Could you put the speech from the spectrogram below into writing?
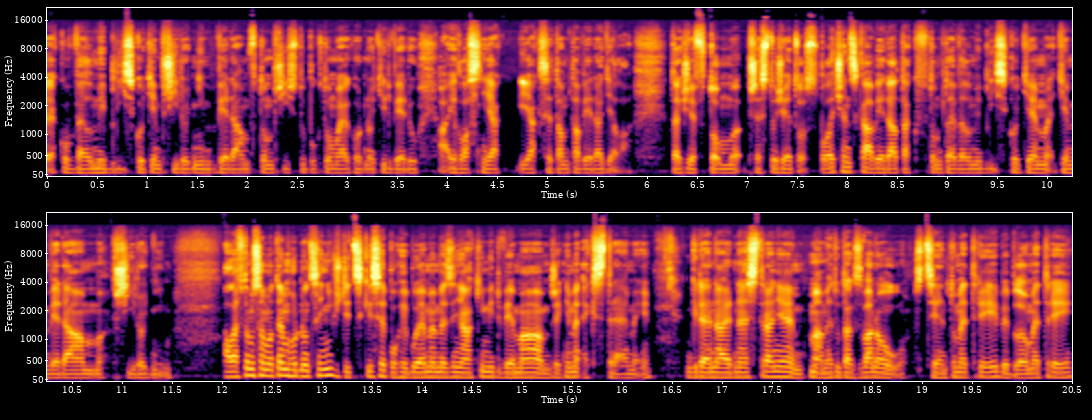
jako velmi blízko těm přírodním vědám v tom přístupu k tomu, jak hodnotit vědu a i vlastně, jak, jak se tam ta věda dělá. Takže v tom, přestože je to společenská věda, tak v tom to je velmi blízko těm, těm vědám přírodním. Ale v tom samotném hodnocení vždycky se pohybujeme mezi nějakými dvěma, řekněme, extrémy, kde na jedné straně máme tu takzvanou scientometrii, bibliometrii,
